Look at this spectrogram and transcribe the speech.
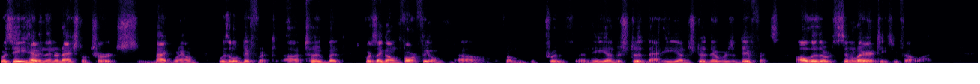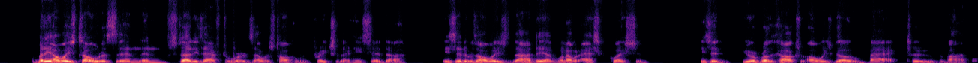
Course, he having the international church background was a little different uh, too. But of course, they've gone far field uh, from truth, and he understood that. He understood there was a difference, although there were similarities. He felt like, but he always told us in, in studies afterwards. I was talking with a preacher there, and he said, uh, he said it was always the idea of when I would ask a question. He said, Your brother Cox would always go back to the Bible.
